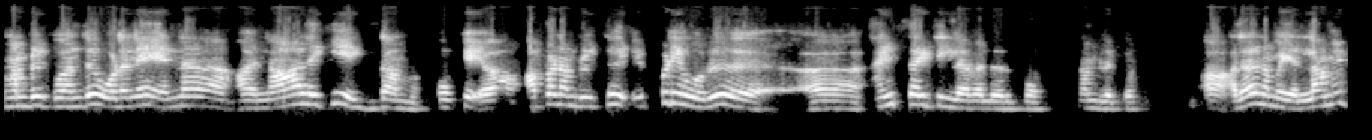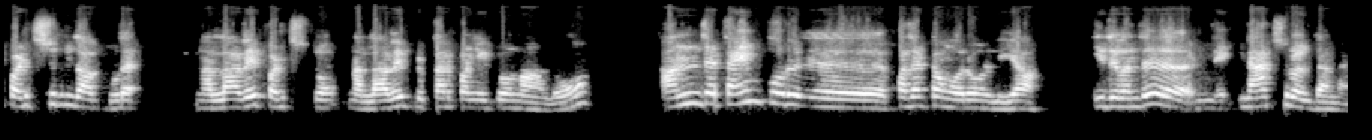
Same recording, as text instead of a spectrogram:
நம்மளுக்கு வந்து உடனே என்ன நாளைக்கு எக்ஸாம் ஓகே அப்ப நம்மளுக்கு எப்படி ஒரு ஆங்ஸைட்டி லெவல் இருக்கும் நம்மளுக்கு? அதாவது நம்ம எல்லாமே படிச்சிருந்தா கூட நல்லாவே படிச்சுட்டோம் நல்லாவே ப்ரிப்பேர் பண்ணிட்டோம்னாலும் அந்த டைம்க்கு ஒரு பதட்டம் வரும் இல்லையா? இது வந்து நேச்சுரல் தானே?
